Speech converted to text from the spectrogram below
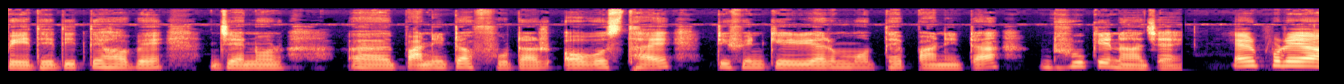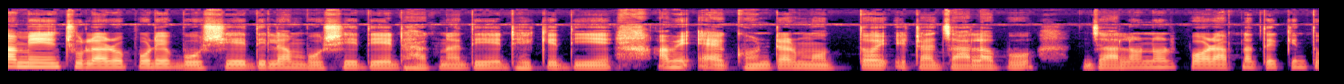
বেঁধে দিতে হবে যেন পানিটা ফোটার অবস্থায় টিফিন ক্যারিয়ার মধ্যে পানিটা ঢুকে না যায়। এরপরে আমি চুলার ওপরে বসিয়ে দিলাম, বসিয়ে দিয়ে ঢাকনা দিয়ে ঢেকে দিয়ে আমি এক ঘণ্টার মতো এটা জ্বালাবো। জ্বালানোর পর আপনাদের কিন্তু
